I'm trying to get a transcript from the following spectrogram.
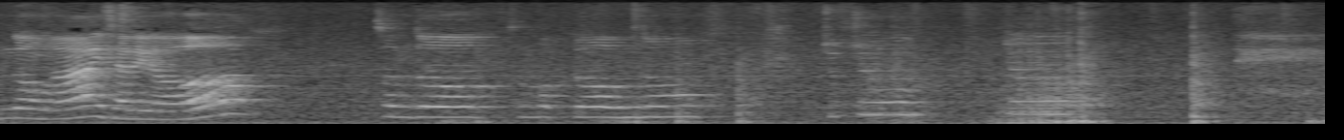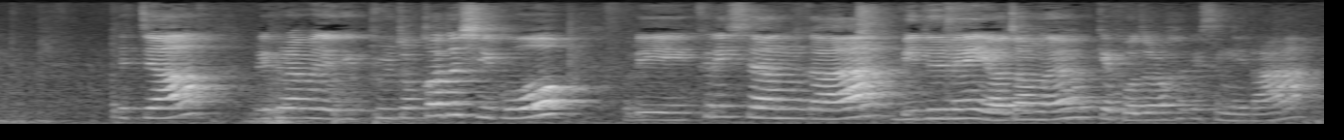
운동 아이 잘해요. 손도 손목도 운동 쭉쭉 쭉 네. 됐죠? 우리 그러면 여기 불 좀 꺼주시고 우리 크리스천과 믿음의 여정을 함께 보도록 하겠습니다.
